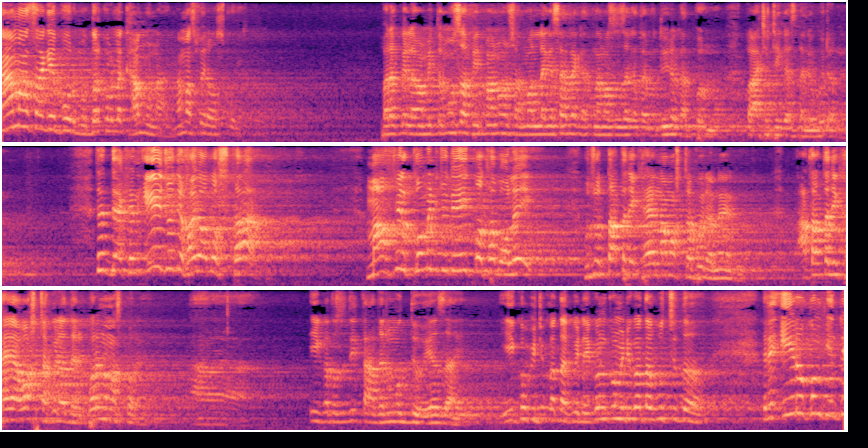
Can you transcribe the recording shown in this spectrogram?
নামাজ আগে পড়ব দরকার বলে খামো না নামাজ পড়ে রস করি। পরে পেলাম আমি তো মুসাফির মানুষ আমার লাগে চার রাখাত নামাজ জায়গাতে আমি দুই রাখাত পড়ব। আচ্ছা ঠিক আছে তাহলে বইটা নেন। দেখেন এই যদি হয় অবস্থা মাহফিল কমিটি যদি এই কথা বলে হুজুর তাড়াতাড়ি খায় নামাজটা পড়ে নেন আর তাড়াতাড়ি খায় আওয়াজটা করে দেন পরে নামাজ পড়েন। আহ, এই কথা যদি তাদের মধ্যে হয়ে যায়, এই কমিটি কথা কই না কোন কমিটি কথা বুঝছ তো? এরকম কিন্তু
